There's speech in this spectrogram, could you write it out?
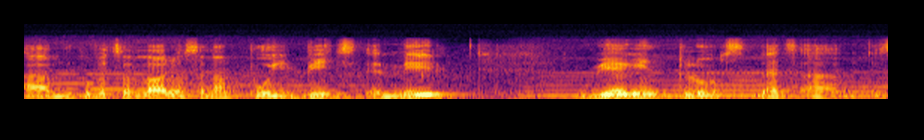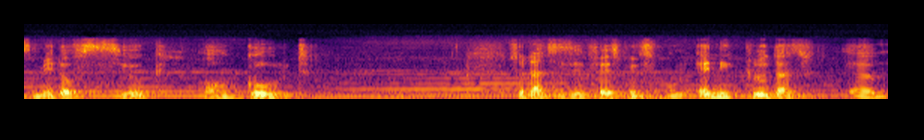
Um, the Prophet ﷺ prohibits a male wearing clothes that um, is made of silk or gold. So that is the first principle. Any clothes that um,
